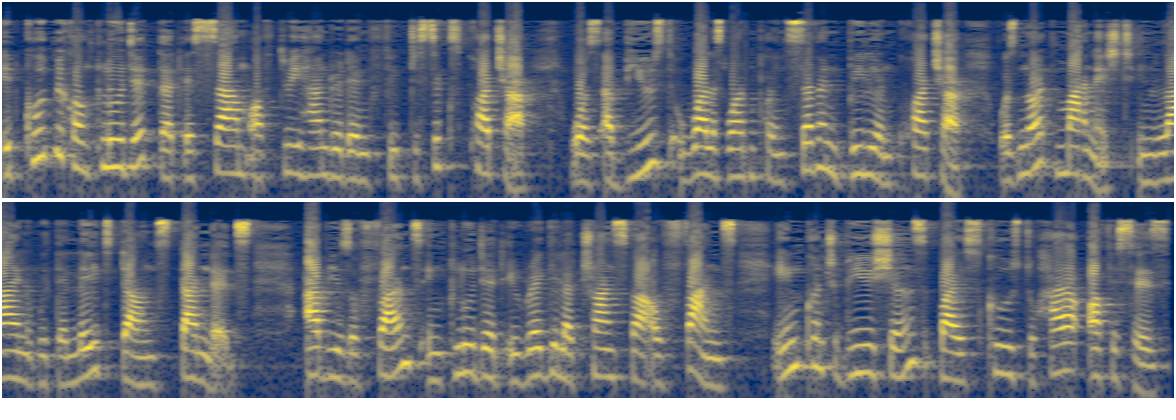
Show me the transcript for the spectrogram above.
it could be concluded that a sum of 356 kwacha was abused whilst 1.7 billion kwacha was not managed in line with the laid down standards. Abuse of funds included irregular transfer of funds in contributions by schools to higher officers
